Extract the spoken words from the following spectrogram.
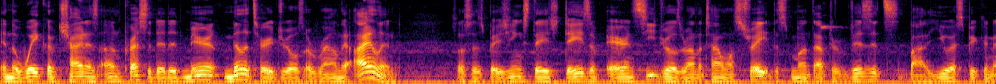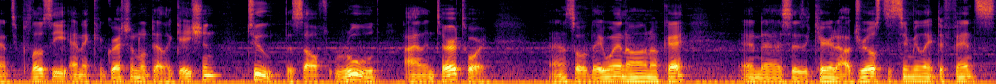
in the wake of China's unprecedented military drills around the island. So it says Beijing staged days of air and sea drills around the Taiwan Strait this month after visits by U.S. Speaker Nancy Pelosi and a congressional delegation to the self-ruled island territory. And so they went on, okay, and uh, it says it carried out drills to simulate defense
